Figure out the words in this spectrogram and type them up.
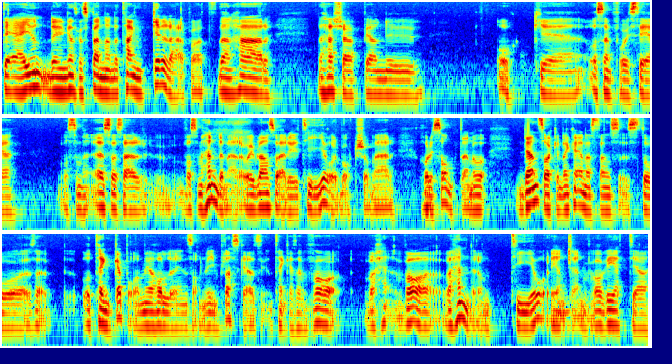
det är ju en, det är en ganska spännande tanke det där på att den här, det här köper jag nu och, eh, och sen får vi se vad som, alltså så här, vad som händer med det. Och ibland så är det ju tio år bort som är horisonten. Och den saken den kan jag nästan stå och tänka på om jag håller i en sån vinflaska. Tänka så här, vad, vad, vad, vad händer om tio år egentligen? Vad vet jag?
